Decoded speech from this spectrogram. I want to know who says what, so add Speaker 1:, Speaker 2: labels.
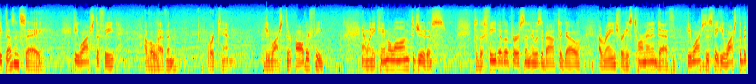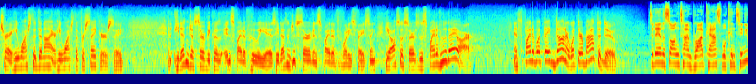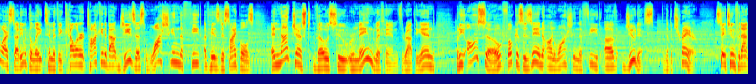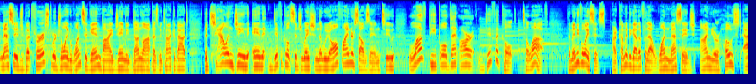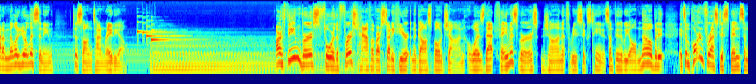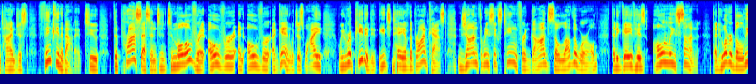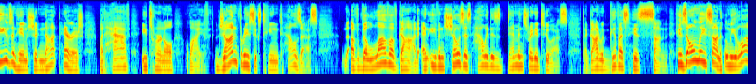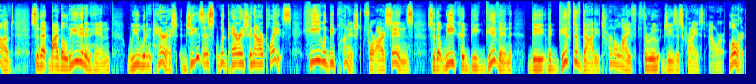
Speaker 1: It doesn't say he washed the feet of 11 or 10. He washed their, all their feet. And when he came along to Judas, to the feet of a person who was about to go arrange for his torment and death, he washed his feet. He washed the betrayer. He washed the denier. He washed the forsaker, see? And he doesn't just serve because in spite of who he is. He doesn't just serve in spite of what he's facing. He also serves in spite of who they are. In spite of what they've done or what they're about to do.
Speaker 2: Today on the Songtime broadcast, we'll continue our study with the late Timothy Keller, talking about Jesus washing the feet of his disciples, and not just those who remained with him throughout the end, but he also focuses in on washing the feet of Judas, the betrayer. Stay tuned for that message, but first, we're joined once again by Jamie Dunlop as we talk about the challenging and difficult situation that we all find ourselves in to love people that are difficult to love. The many voices are coming together for that one message. I'm your host, Adam Miller. You're listening to Songtime Radio. Our theme verse for the first half of our study here in the Gospel of John was that famous verse, John 3:16. It's something that we all know, but it, it's important for us to spend some time just thinking about it, to, to process and to, to mull over it over and over again, which is why we repeated it each day of the broadcast. John 3:16, for God so loved the world that he gave his only son that whoever believes in him should not perish but have eternal life. John 3:16 tells us of the love of God and even shows us how it is demonstrated to us that God would give us his son, his only son whom he loved, so that by believing in him, we wouldn't perish. Jesus would perish in our place. He would be punished for our sins so that we could be given the, the gift of God, eternal life through Jesus Christ our Lord.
